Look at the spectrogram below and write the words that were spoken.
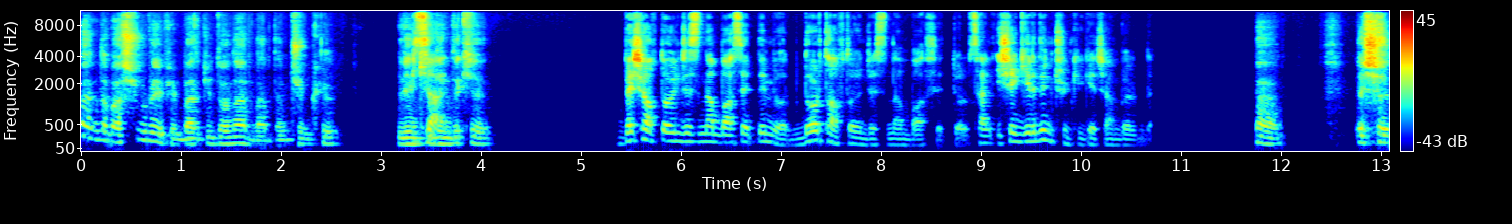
Ben de başvuru yapayım. Belki dönerlerden. Çünkü LinkedIn'deki 5 hafta öncesinden bahset demiyorum. 4 hafta öncesinden bahset diyorum. Sen işe girdin çünkü geçen bölümde. ha, e şey,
